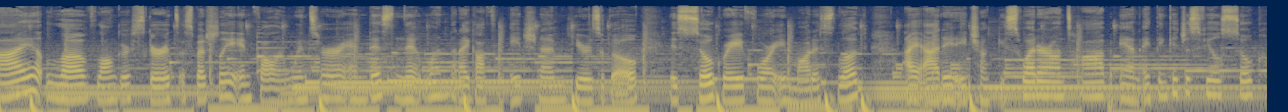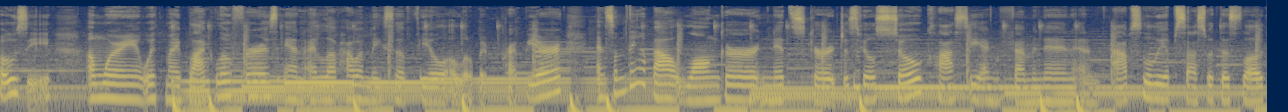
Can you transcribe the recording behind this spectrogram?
I love longer skirts, especially in fall and winter, and this knit one that I got from H&M years ago is so great for a modest look. I added a chunky sweater on top, and I think it just feels so cozy. I'm wearing it with my black loafers, and I love how it makes it feel a little bit preppier. And something about longer knit skirt just feels so classy and feminine, and I'm absolutely obsessed with this look.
